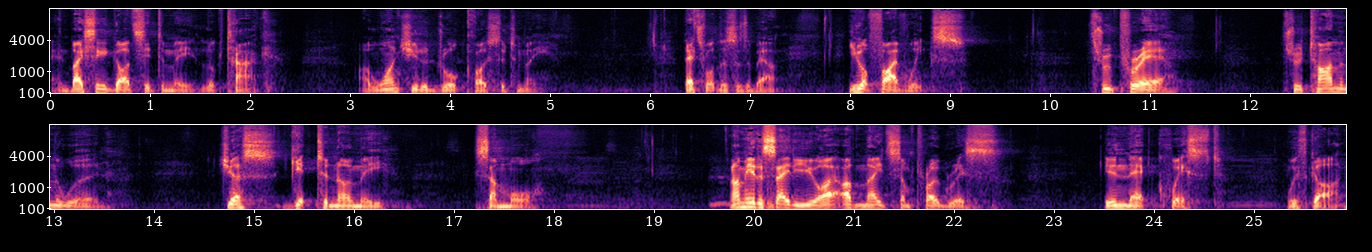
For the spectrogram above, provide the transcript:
And basically, God said to me, Look, Tak, I want you to draw closer to me. That's what this is about. You've got five weeks through prayer, through time in the Word. Just get to know me some more. And I'm here to say to you, I, have made some progress in that quest with God.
